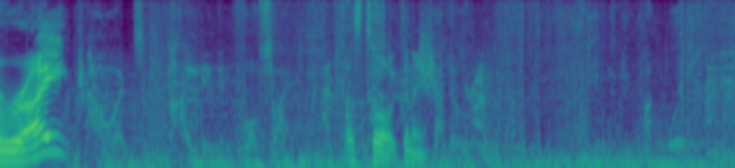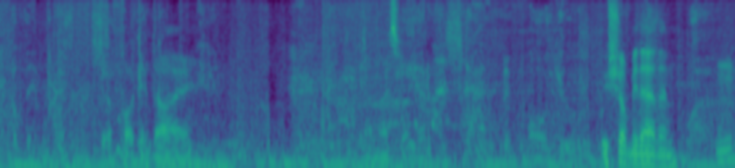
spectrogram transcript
right. Cowards hiding in Foresight Does talk, doesn't he? you unworthy of their presence. Gonna fucking die. Yeah, nice one. Here I stand before you. Who shot me there then? and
